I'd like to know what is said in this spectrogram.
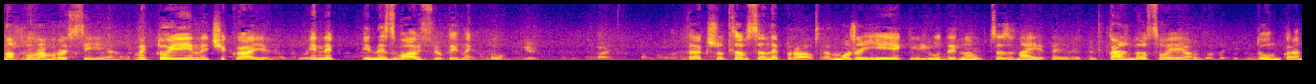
нахто нам Росія. Ніхто її не чекає. І не, і не звав сюди ніхто. Так що це все неправда. Може, є які люди, ну це знаєте, в кожного своя думка.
